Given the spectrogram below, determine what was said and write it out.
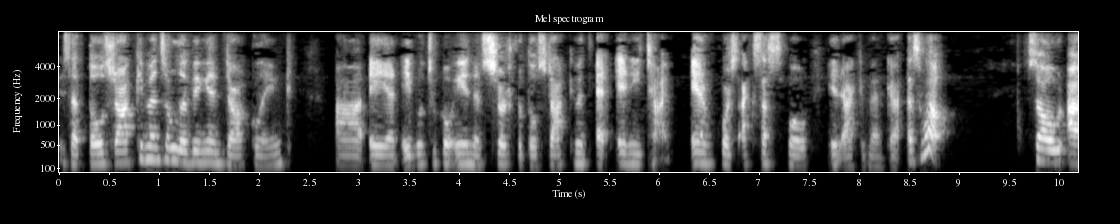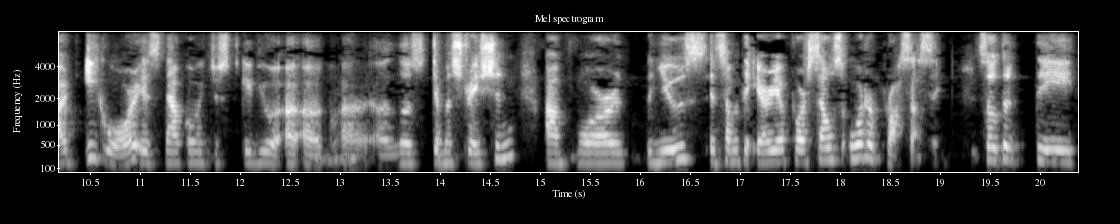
is that those documents are living in DocLink uh, and able to go in and search for those documents at any time. And of course, accessible in Acumatica as well. So uh, Igor is now going to give you a, a, a, a little demonstration um, for the use in some of the area for sales order processing. So the the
